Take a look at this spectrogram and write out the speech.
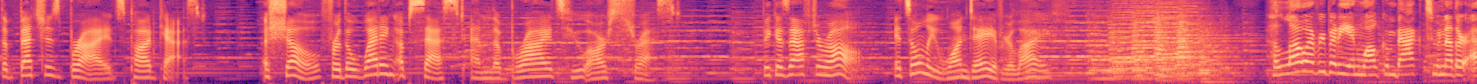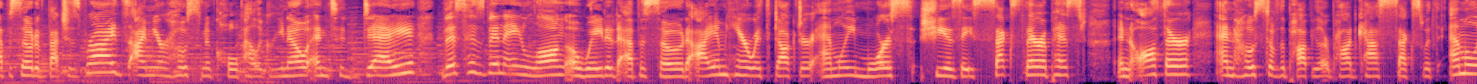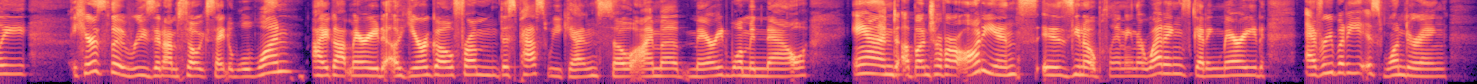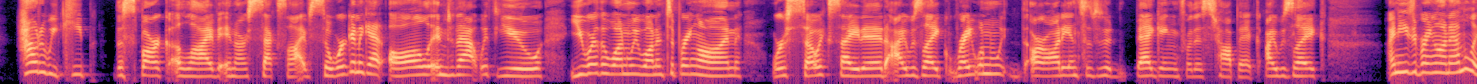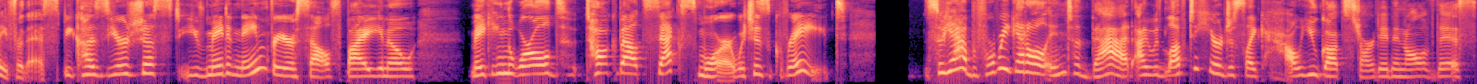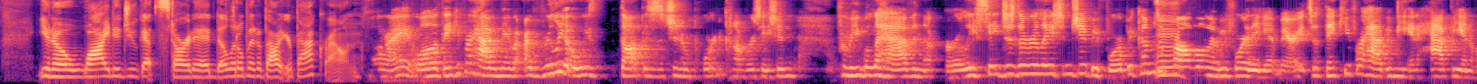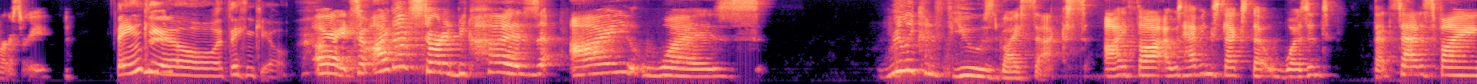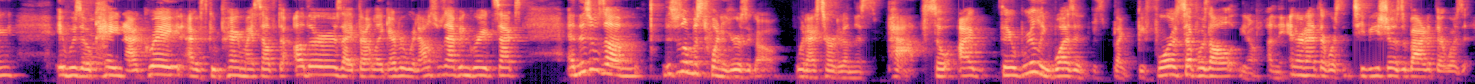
the Betches Brides podcast, a show for the wedding obsessed and the brides who are stressed. Because after all, it's only one day of your life. Hello, everybody, and welcome back to another episode of Betches Brides. I'm your host, Nicole Pellegrino, and today this has been a long awaited episode. I am here with Dr. Emily Morse. She is a sex therapist, an author, and host of the popular podcast Sex with Emily. Here's the reason I'm so excited. Well, one, I got married a year ago from this past weekend, so I'm a married woman now. And a bunch of our audience is, you know, planning their weddings, getting married. Everybody is wondering how do we keep the spark alive in our sex lives? So we're going to get all into that with you. You are the one we wanted to bring on. We're so excited. I was like, right when we, our audience has been begging for this topic, I was like, I need to bring on Emily for this because you're just, you've made a name for yourself by, you know, making the world talk about sex more, which is great so yeah, before we get all into that, I would love to hear just like how you got started in all of this. You know, why did you get started? A little bit about your background. All right. Well, thank you for having me. I really always thought this is such an important conversation for people to have in the early stages of the relationship before it becomes a mm. problem and before they get married. So thank you for having me and happy anniversary. Thank you. Thank you. All right. So I got started because I was really confused by sex. I thought I was having sex that wasn't that satisfying. It was okay, not great. I was comparing myself to others. I felt like everyone else was having great sex. And this was um this was almost 20 years ago when I started on this path. So I there really wasn't was like before stuff was all, you know, on the internet, there wasn't TV shows about it, there wasn't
